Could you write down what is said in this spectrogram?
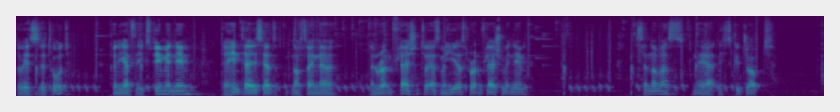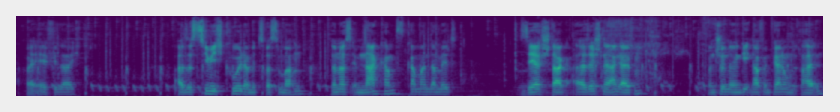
So, jetzt ist er tot. Können die ganzen XP mitnehmen. Dahinter ist jetzt noch seine dann Rotten Flash und so. Erstmal hier das Rotten Flash mitnehmen. Ist da noch was? Ne, er hat nichts gedroppt. Aber ey, vielleicht. Also ist ziemlich cool, damit was zu machen. Besonders im Nahkampf kann man damit sehr stark, äh, sehr schnell angreifen. Und schon den Gegner auf Entfernung halten.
